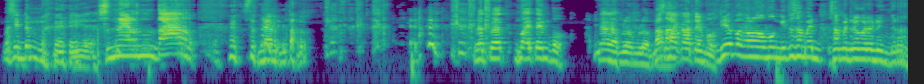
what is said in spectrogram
masih dem. Iya. Snare ntar. Sebentar, bentar. Not buat my tempo. Enggak enggak belum belum. Not my tempo. Dia bakal ngomong gitu sampai sampai drama denger.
